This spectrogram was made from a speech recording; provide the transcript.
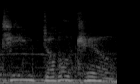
Team double kill.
